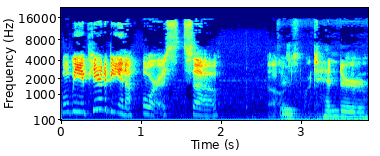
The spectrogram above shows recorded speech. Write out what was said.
Well, we appear to be in a forest, so Oh, There's tender.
